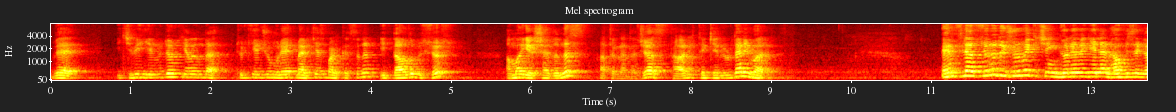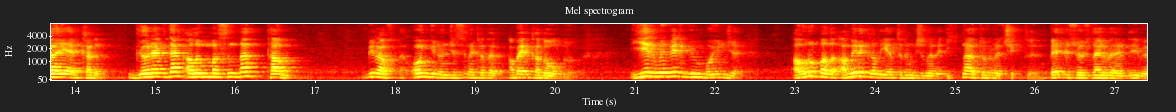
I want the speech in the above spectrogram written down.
ve 2024 yılında Türkiye Cumhuriyet Merkez Bankası'nın iddialı bir söz ama yaşadınız hatırlatacağız. Tarih tekerrürden ibaret. Enflasyonu düşürmek için göreve gelen Hafize Gaye Erkan'ın görevden alınmasından tam bir hafta, 10 gün öncesine kadar Amerika'da olduğu 21 gün boyunca Avrupalı, Amerikalı yatırımcıları ikna turuna çıktığı, belli sözler verdiği ve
